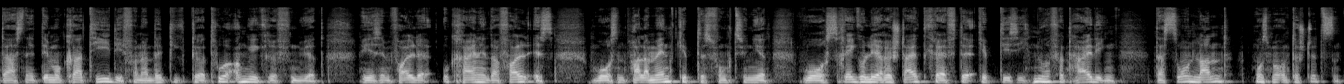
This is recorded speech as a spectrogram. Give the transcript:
dass eine Demokratie, die von einer Diktatur angegriffen wird, wie es im Fall der Ukraine der Fall ist, wo es ein Parlament gibt, das funktioniert, wo es reguläre Streitkräfte gibt, die sich nur verteidigen, dass so ein Land muss man unterstützen.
